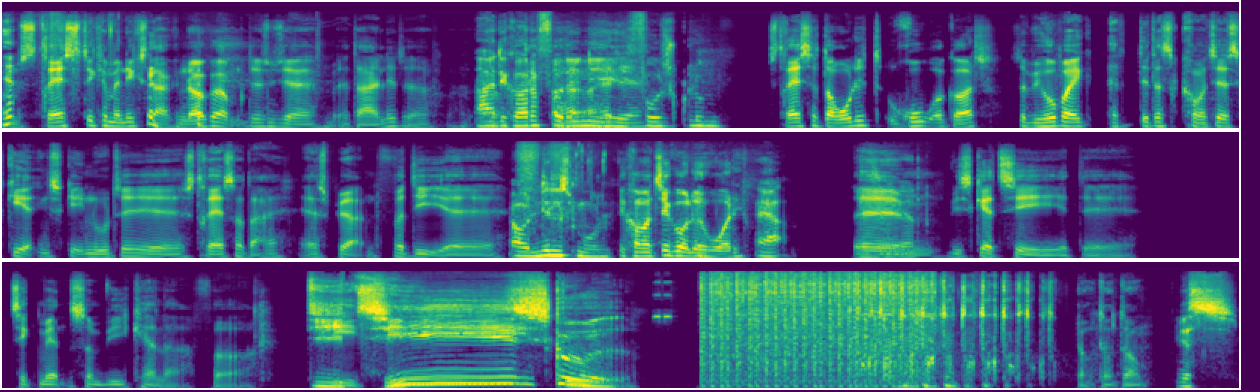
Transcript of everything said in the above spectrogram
Ja. om stress. Det kan man ikke snakke nok om. Det synes jeg er dejligt. Og, Nej, det er godt at få have i det. fotoklubben. Stress er dårligt, ro er godt. Så vi håber ikke, at det, der kommer til at ske, ske nu, det øh, stresser dig, Asbjørn. Fordi øh, Og en lille smule. det kommer til at gå lidt hurtigt. Ja. Øh, vi skal til et øh, segment, som vi kalder for... De 10 skud. Yes.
